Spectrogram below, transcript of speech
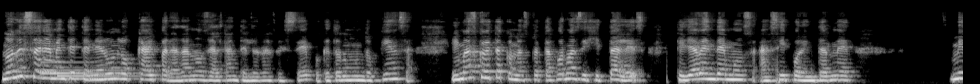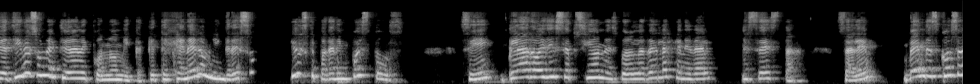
no necesariamente tener un local para darnos de alta ante el RFC, porque todo el mundo piensa. Y más que ahorita con las plataformas digitales, que ya vendemos así por internet. Mire, tienes una actividad económica que te genera un ingreso, tienes que pagar impuestos. ¿Sí? Claro, hay excepciones, pero la regla general es esta. ¿Sale? Vendes cosas,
